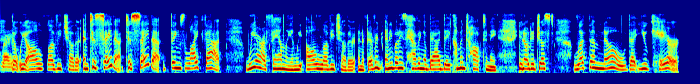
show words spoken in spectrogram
right. that we all love each other. And to say that, to say that, things like that, we are a family and we all love each other. And if every anybody's having a bad day, come and talk to me. You know, to just let them know that you care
